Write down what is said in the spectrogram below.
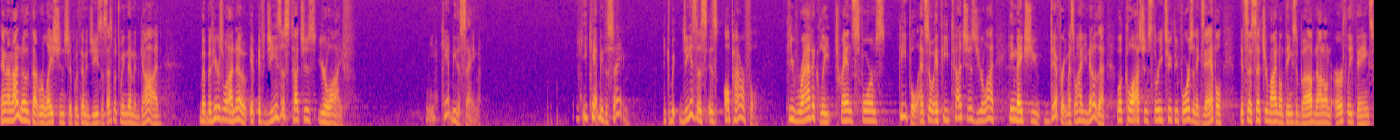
And, and I know that that relationship with them and Jesus, that's between them and God. But, but here's what I know if, if Jesus touches your life, you can't be the same. You can't be the same. Jesus is all powerful. He radically transforms people. And so if he touches your life, he makes you different. You might say, well, how do you know that? Well, Colossians 3 2 through 4 is an example. It says, Set your mind on things above, not on earthly things,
